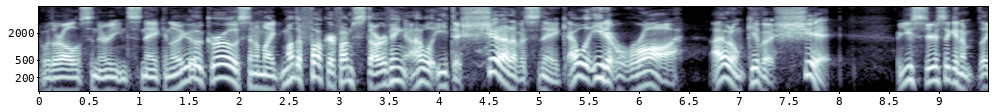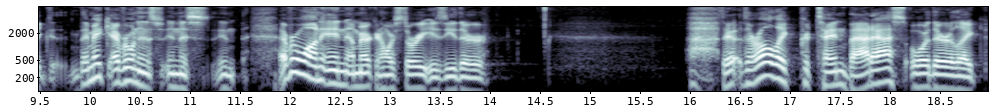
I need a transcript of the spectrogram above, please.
where they're all sitting there eating snake and they're like, oh, gross. And I'm like, motherfucker, if I'm starving, I will eat the shit out of a snake. I will eat it raw. I don't give a shit. Are you seriously gonna like? They make everyone in this in this in everyone in American Horror Story is either they're they're all like pretend badass or they're like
